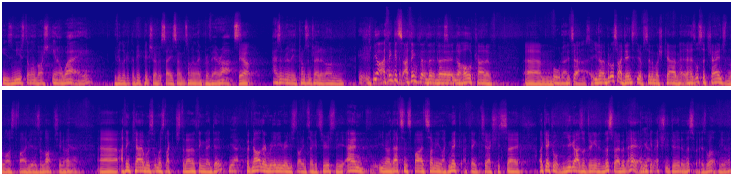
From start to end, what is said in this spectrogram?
is new Stellenbosch in a way. If you look at the big picture of it, say some, something like Brever Arts, Yeah. hasn't really concentrated on. Yeah, I think it's. I think the the, the, the whole kind of. Um, it's a, you know, but also identity of Stellenbosch Cab has also changed in the last five years a lot. You know, uh, I think Cab was almost like just another thing they did. Yeah. But now they're really, really starting to take it seriously, and you know that's inspired somebody like Mick, I think, to actually say, okay, cool, but you guys are doing it in this way, but hey, we Yeah. can actually do it in this way as well. You know.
